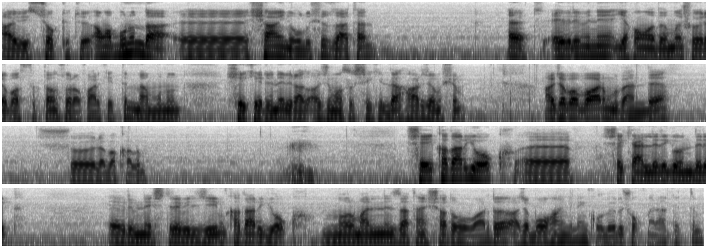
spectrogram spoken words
Ivy's çok kötü. Ama bunun da e, Shiny oluşu zaten Evet evrimini yapamadığımı şöyle bastıktan sonra fark ettim. Ben bunun şekerini biraz acımasız şekilde harcamışım. Acaba var mı bende? Şöyle bakalım. Şey kadar yok. Ee, şekerleri gönderip evrimleştirebileceğim kadar yok. Normalinin zaten Shadow'u vardı. Acaba o hangi renk oluyordu? Çok merak ettim.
